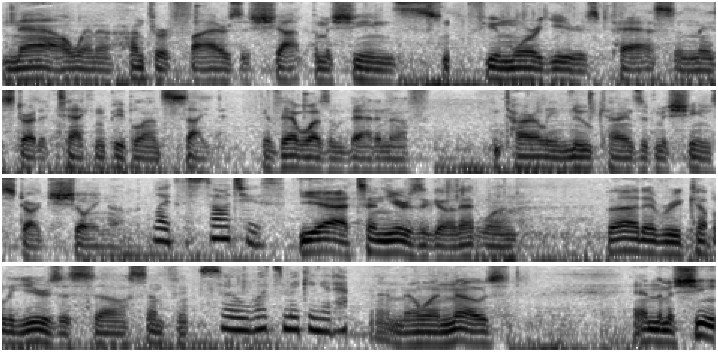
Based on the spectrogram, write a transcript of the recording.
Now, when a hunter fires a shot, the machines... A few more years pass, and they start attacking people on sight. If that wasn't bad enough, entirely new kinds of machines start showing up. Like the Sawtooth. Yeah, ten years ago, that one. But every couple of years or so, something... So what's making it happen? No one knows. And the machine...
